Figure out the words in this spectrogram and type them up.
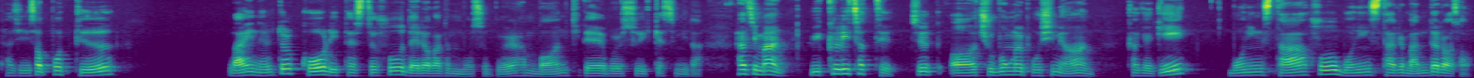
다시 support line을 뚫고 retest 후 내려가는 모습을 한번 기대해 볼 수 있겠습니다. 하지만 weekly chart, 즉 어, 주봉을 보시면 가격이 morning star 후 morning star를 만들어서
